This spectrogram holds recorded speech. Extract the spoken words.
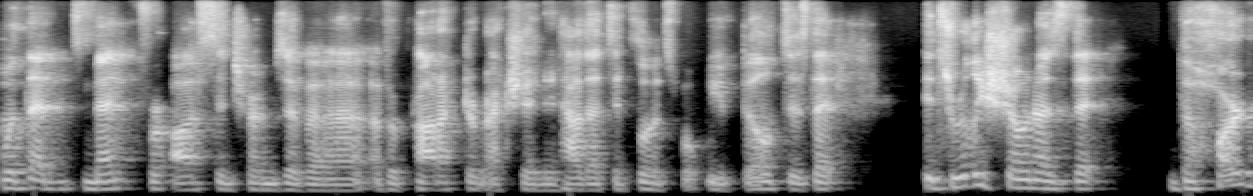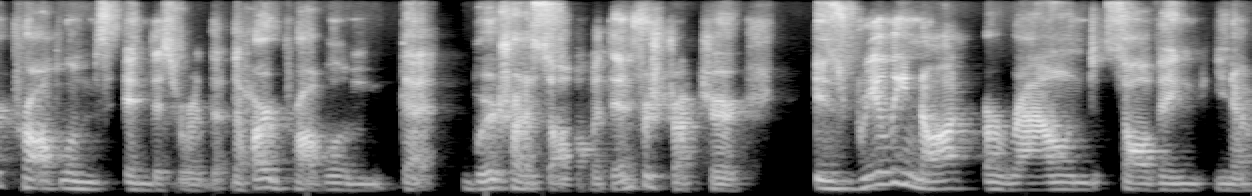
what that's meant for us in terms of a, of a product direction and how that's influenced what we've built is that it's really shown us that the hard problems in this, or the, the hard problem that we're trying to solve with infrastructure is really not around solving, you know,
